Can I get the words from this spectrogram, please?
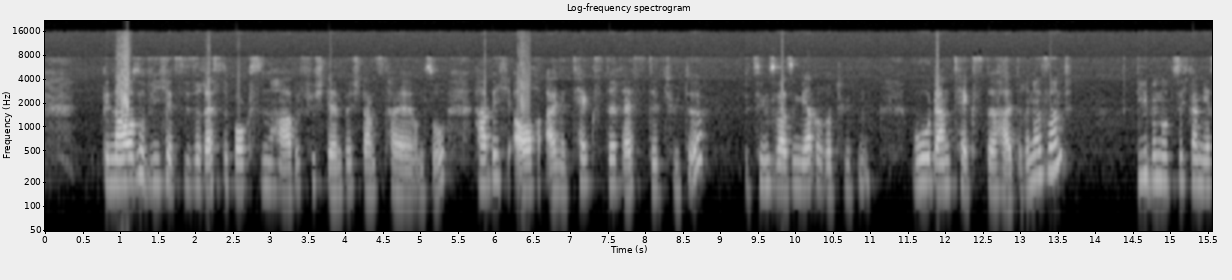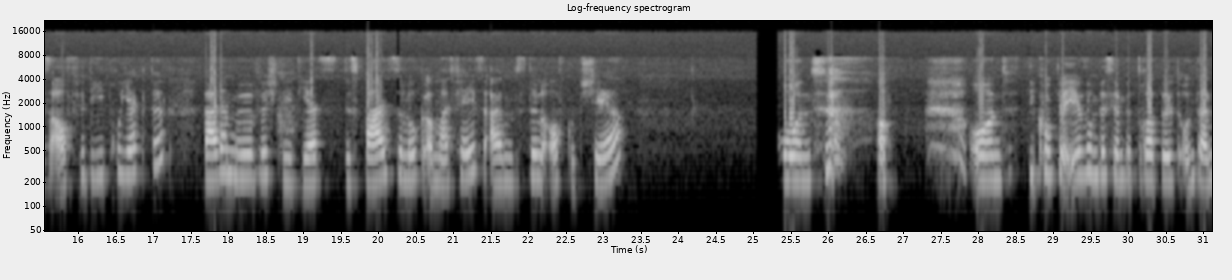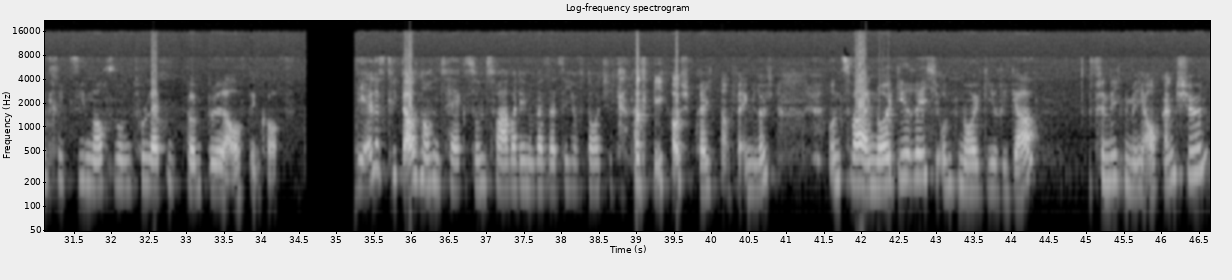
genauso wie ich jetzt diese Resteboxen habe für Stempel, Standsteile und so, habe ich auch eine Texte-Reste-Tüte, beziehungsweise mehrere Tüten, wo dann Texte halt drin sind. Die benutze ich dann jetzt auch für die Projekte. Bei der Möwe steht jetzt, despite the look on my face, I'm still of good cheer. Und, und die guckt ja eh so ein bisschen betröppelt und dann kriegt sie noch so einen Toilettenpömpel auf den Kopf. Die Alice kriegt auch noch einen Text und zwar, aber den übersetze ich auf Deutsch, ich kann das nicht aussprechen auf Englisch. Und zwar neugierig und neugieriger. Finde ich nämlich auch ganz schön.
